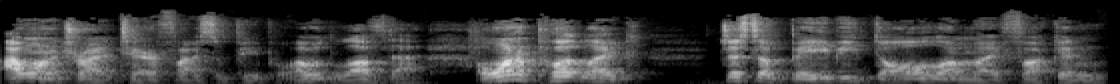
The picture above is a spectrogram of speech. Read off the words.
I want to try and terrify some people. I would love that. I want to put like just a baby doll on my fucking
